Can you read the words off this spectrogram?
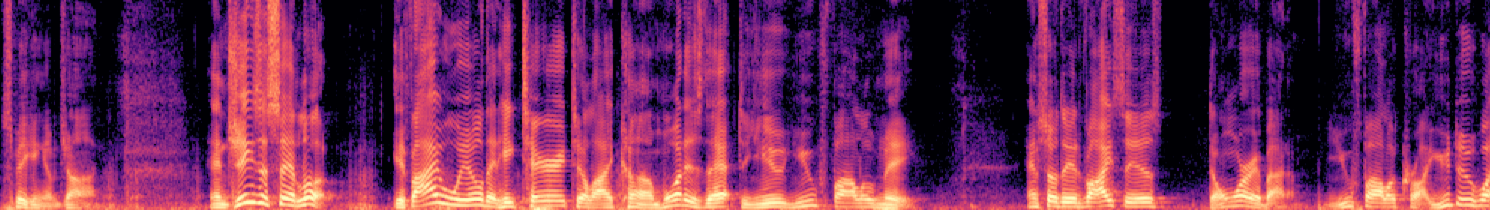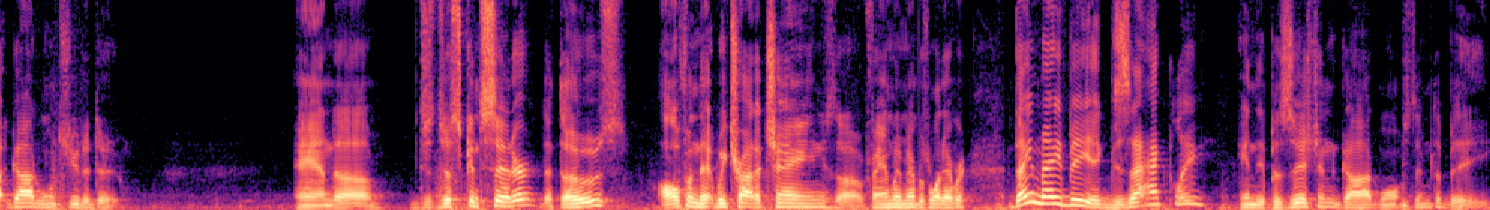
Speaking of John. And Jesus said, Look, if I will that he tarry till I come, what is that to you? You follow me. And so the advice is don't worry about him. You follow Christ. You do what God wants you to do. And uh, just, just consider that those, often that we try to change, uh, family members, whatever, they may be exactly in the position God wants them to be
